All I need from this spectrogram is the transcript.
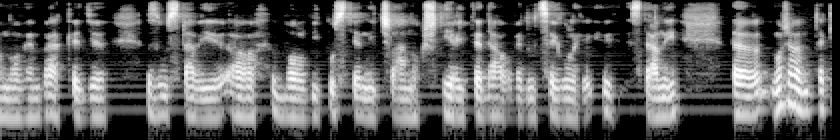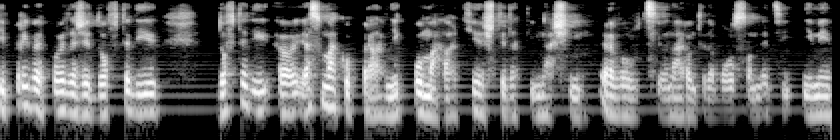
novembra, keď z ústavy e, bol vypustený článok 4, teda o vedúcej strany. Môžem vám taký príbeh povedať, že dovtedy dovtedy e, ja som ako právnik pomáhal tiež teda tým našim revolucionárom, teda bol som medzi nimi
